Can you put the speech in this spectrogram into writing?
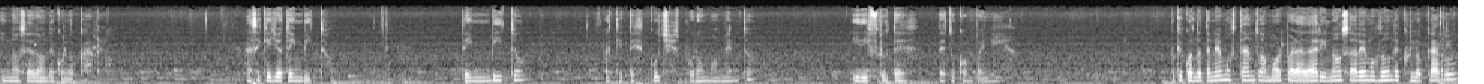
y no sé dónde colocarlo. Así que yo te invito, te invito a que te escuches por un momento y disfrutes de tu compañía. Porque cuando tenemos tanto amor para dar y no sabemos dónde colocarlo,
